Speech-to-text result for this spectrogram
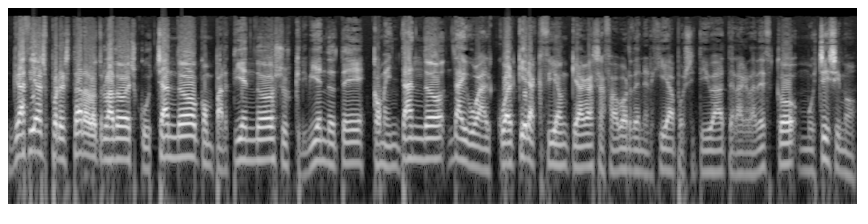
Gracias por estar al otro lado escuchando, compartiendo, suscribiéndote, comentando, da igual, cualquier acción que hagas a favor de energía positiva te la agradezco muchísimo.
